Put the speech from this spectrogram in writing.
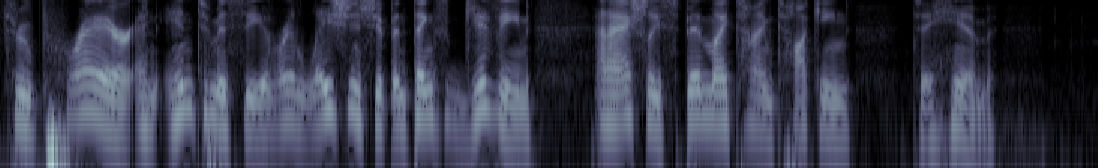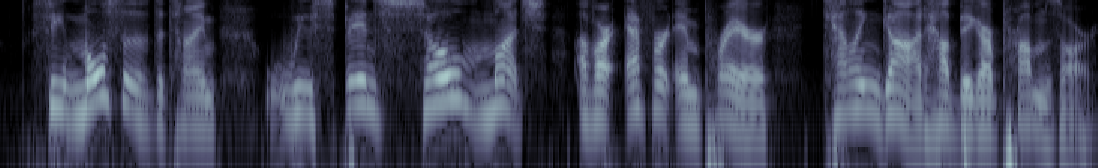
through prayer and intimacy and relationship and thanksgiving, and I actually spend my time talking to Him? See, most of the time, we spend so much of our effort in prayer telling God how big our problems are.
